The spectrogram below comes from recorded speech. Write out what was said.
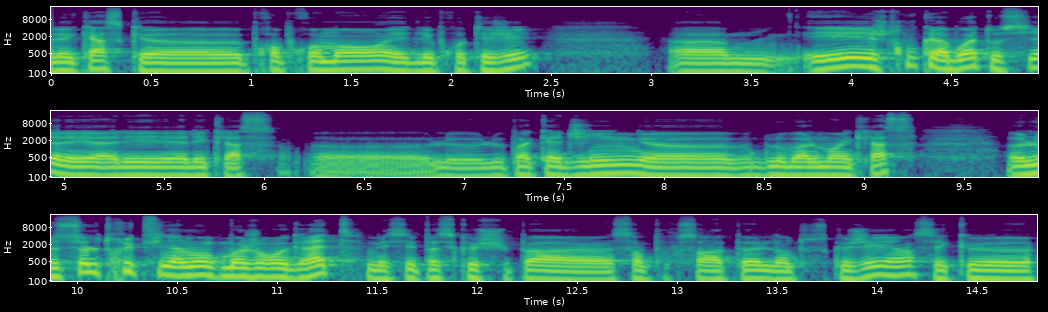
les casques proprement et de les protéger. Et je trouve que la boîte aussi, elle est, elle est, elle est classe. Le, le, packaging, globalement, est classe. le seul truc finalement que moi je regrette, mais c'est parce que je suis pas 100% Apple dans tout ce que j'ai, hein, c'est que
